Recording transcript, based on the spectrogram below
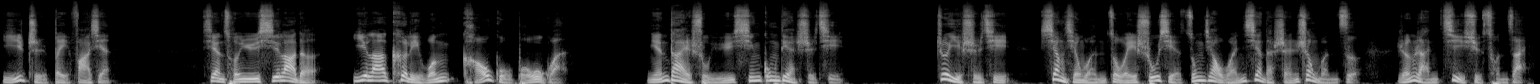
遗址被发现，现存于希腊的伊拉克里翁考古博物馆，年代属于新宫殿时期。这一时期，象形文作为书写宗教文献的神圣文字仍然继续存在。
